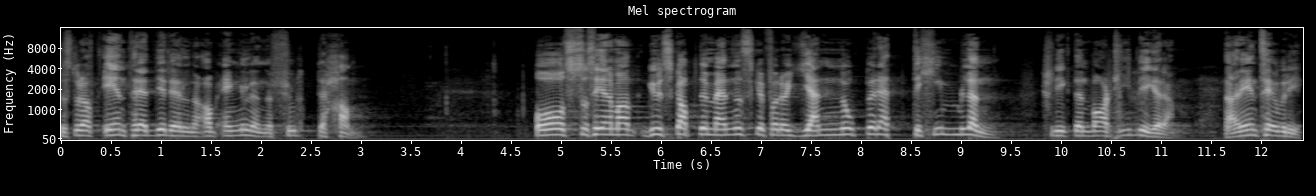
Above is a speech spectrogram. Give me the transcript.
Det står at en tredjedel av englene fulgte ham. Og så sier de at Gud skapte mennesket for å gjenopprette himmelen slik den var tidligere. Det er én teori.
